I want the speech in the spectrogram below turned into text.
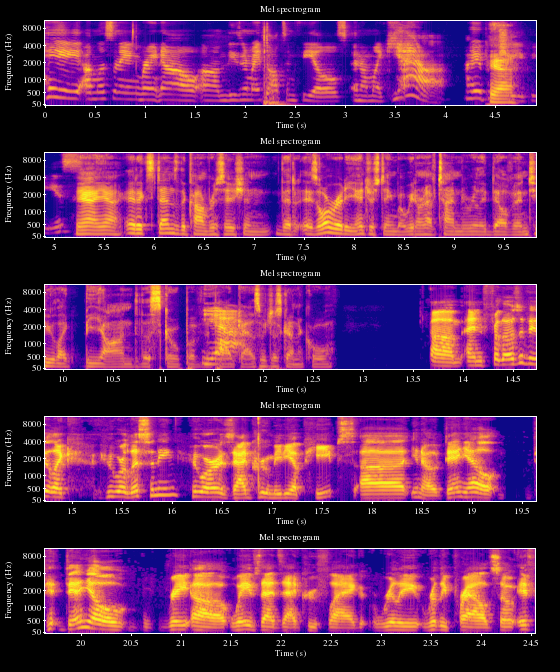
"Hey, I'm listening right now. Um, these are my thoughts and feels," and I'm like, "Yeah, I Yeah. appreciate these." Yeah, yeah. It extends the conversation that is already interesting, but we don't have time to really delve into like beyond the scope of the Yeah. podcast, which is kind of cool. Um, and for those of you like who are listening, who are Zad Crew Media peeps, uh, you know Danielle. D- Danielle ra- uh, waves that Zad Crew flag, really, really proud. So if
